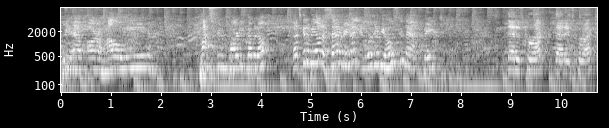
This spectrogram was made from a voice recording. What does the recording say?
we have our Halloween costume party coming up. That's going to be on a Saturday night, and we're going to be hosting that, Baked. That is correct. That is correct.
